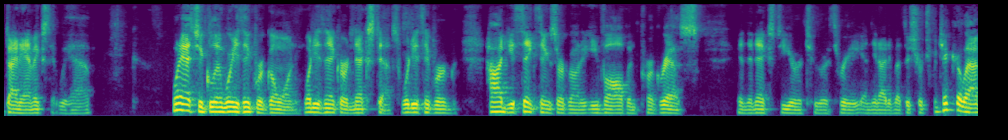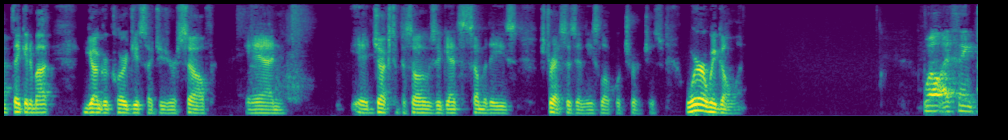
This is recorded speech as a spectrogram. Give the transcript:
dynamics that we have want to ask you, Glenn, where do you think we're going? What do you think are next steps? Where do you think we're, how do you think things are going to evolve and progress in the next year or two or three in the United Methodist Church? Particularly, I'm thinking about younger clergy such as yourself and it juxtaposed against some of these stresses in these local churches. Where are we going? Well, I think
